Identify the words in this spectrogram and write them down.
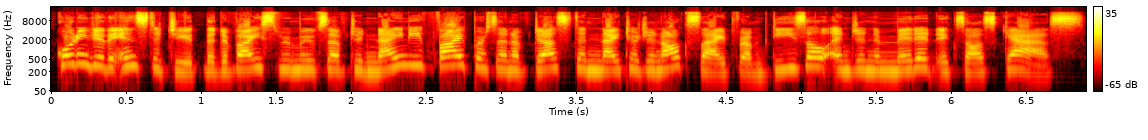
According to the institute, the device removes up to 95% of dust and nitrogen oxide from diesel engine-emitted exhaust gas.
